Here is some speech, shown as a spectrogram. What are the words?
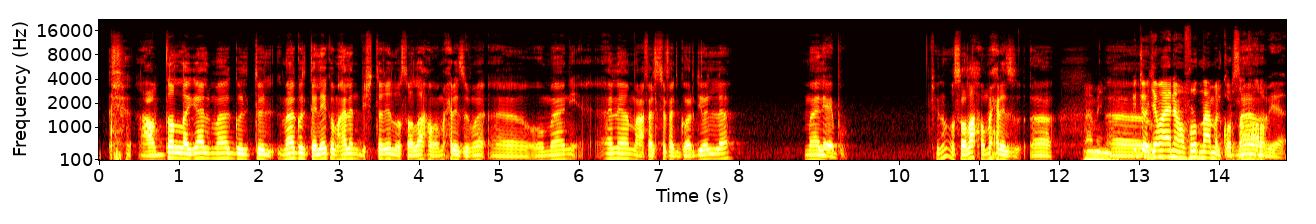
عبد الله قال ما قلت ما قلت لكم هالاند بيشتغل وصلاح ومحرز وما آه وماني أنا مع فلسفة جوارديولا ما لعبوا. شنو؟ وصلاح ومحرز آه ما من آه أنتوا يا جماعة إحنا المفروض نعمل كورسات عربي يا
